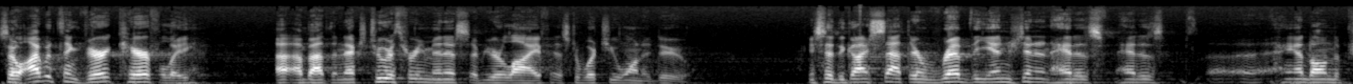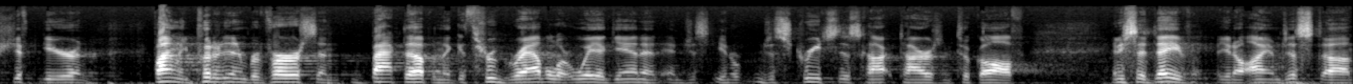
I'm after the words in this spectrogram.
So I would think very carefully uh, about the next two or three minutes of your life as to what you want to do. He said the guy sat there revved the engine and had his, had his uh, hand on the shift gear and finally put it in reverse and backed up and they threw gravel away again and, and just, you know, just screeched his tires and took off. And he said, Dave, you know, I am just, uh,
